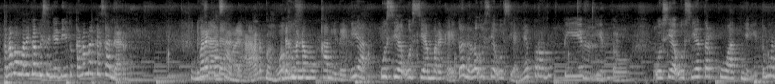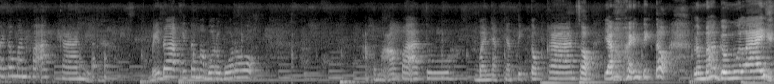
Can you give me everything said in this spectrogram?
Kenapa mereka bisa jadi itu? Karena mereka sadar Sudah mereka sadar sadar mereka. bahwa udah menemukan gitu ya iya usia-usia mereka itu adalah usia-usianya produktif Hmm. gitu usia-usia terkuatnya itu mereka manfaatkan gitu beda kita mah boro-boro aku mah apa atuh banyaknya tiktok kan. Sok yang main tiktok lemah gemulai.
